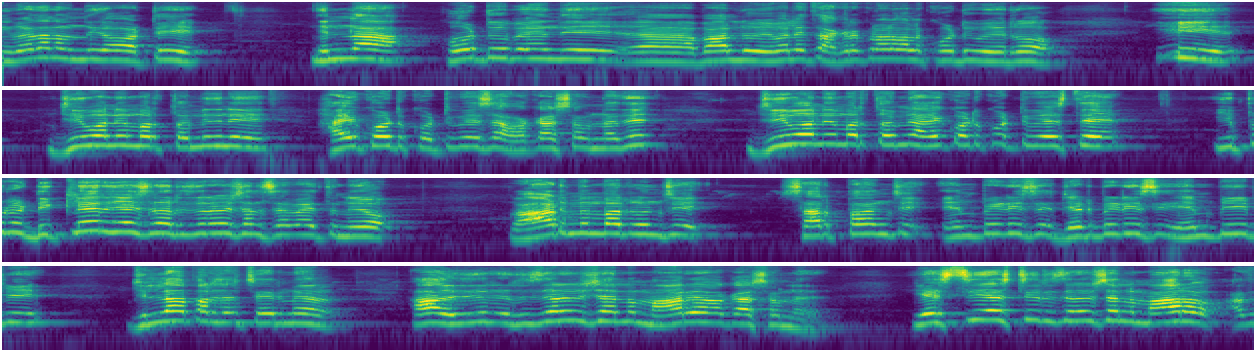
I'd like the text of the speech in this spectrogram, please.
నివేదన ఉంది కాబట్టి నిన్న కోర్టుకు పోయింది వాళ్ళు ఎవరైతే అగ్రకులాల వాళ్ళు కోర్టుకు పోయారో ఈ జీవో నెంబర్ తొమ్మిదిని హైకోర్టు కొట్టివేసే అవకాశం ఉన్నది. జీవో నెంబర్ తొమ్మిది హైకోర్టు కొట్టివేస్తే ఇప్పుడు డిక్లేర్ చేసిన రిజర్వేషన్స్ ఏవైతున్నాయో వార్డు మెంబర్ నుంచి సర్పంచ్ ఎంపీడీసీ జడ్పీడీసీ ఎంపీపీ జిల్లా పరిషత్ చైర్మన్ ఆ రిజర్వేషన్లు మారే అవకాశం ఉన్నది. ఎస్సీ ఎస్టీ రిజర్వేషన్లు మారవు అది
